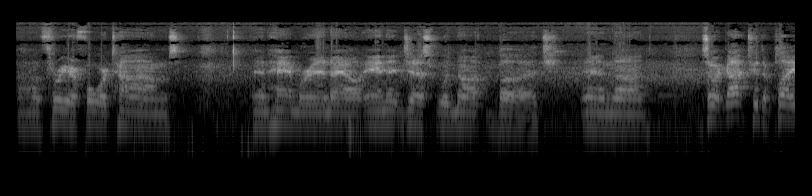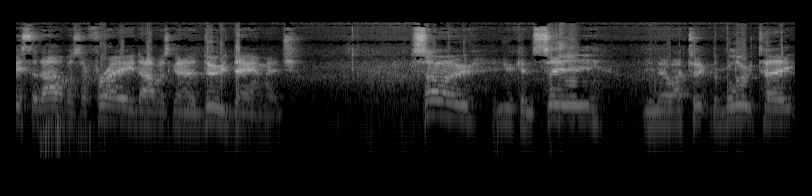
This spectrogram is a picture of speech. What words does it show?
uh, three or four times and hammering it out and it just would not budge. And uh, so it got to the place that I was afraid I was going to do damage. So you can see you know I took the blue tape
